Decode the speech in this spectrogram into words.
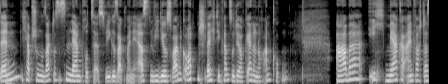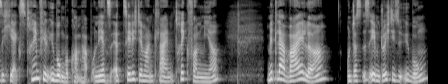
denn ich habe schon gesagt, das ist ein Lernprozess. Wie gesagt, meine ersten Videos waren grottenschlecht, die kannst du dir auch gerne noch angucken. Aber ich merke einfach, dass ich hier extrem viel Übung bekommen habe. Und jetzt erzähle ich dir mal einen kleinen Trick von mir. Mittlerweile, und das ist eben durch diese Übung,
